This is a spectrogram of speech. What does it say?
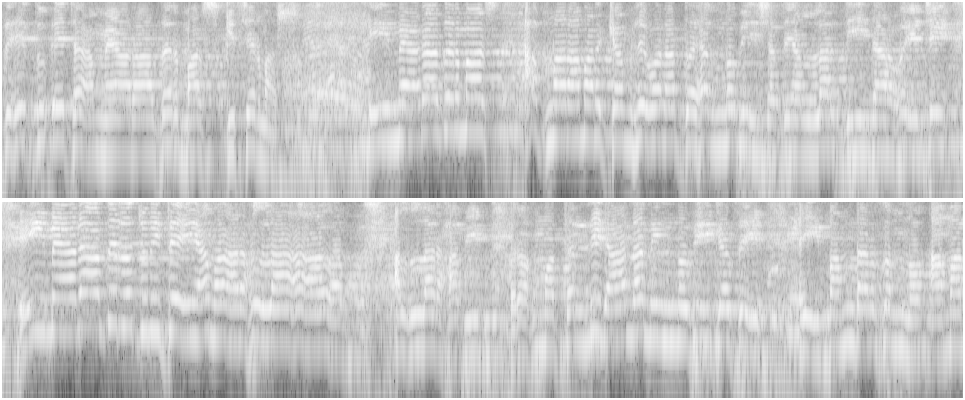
যেহেতু এটা মেয়ারাজের মাস, কিসের মাস? এই মেয়ারাজের মাস আপনার আমার কামলেওয়ালা দয়াল নবীর সাথে আল্লাহর দিদার হয়েছে। এই মেয়ারাজের রজনীতে আমার আল্লাহ আল্লাহর হাবিব রহমতাল্লিল আলামিন নবীর কাছে এই বান্দার জন্য, আমার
